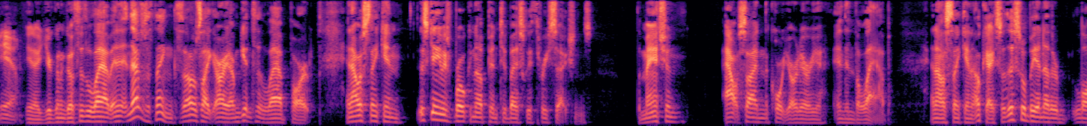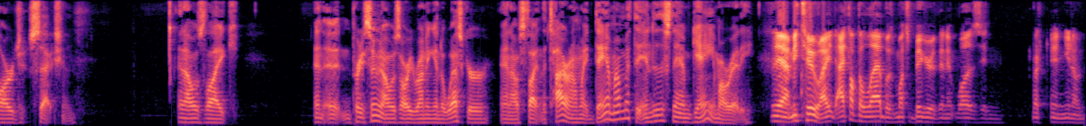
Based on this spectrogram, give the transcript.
Yeah You know, you're going to go through the lab, and, and that was the thing because I was like, all right, I'm getting to the lab part, and I was thinking this game is broken up into basically three sections: the mansion, outside in the courtyard area, and then the lab. And I was thinking, okay, so this will be another large section, and I was like. And, and pretty soon I was already running into Wesker and I was fighting the tyrant. I'm like, damn, I'm at the end of this damn game already. Yeah, me too. I I thought the lab was much bigger than it was in in you know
